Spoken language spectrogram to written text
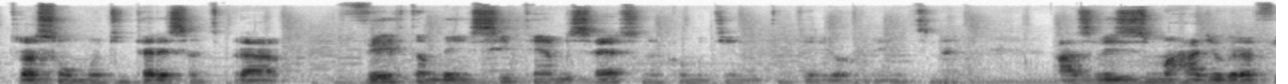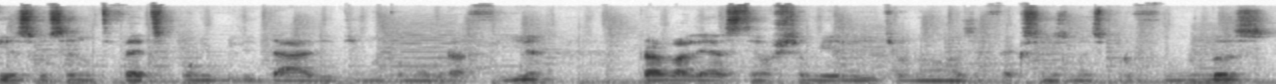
Ultrassom muito interessante para ver também se tem abscesso, né, como tinha dito anteriormente, né? Às vezes uma radiografia, se você não tiver disponibilidade de uma tomografia, para avaliar se tem osteomielite ou não nas infecções mais profundas.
